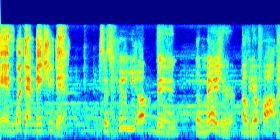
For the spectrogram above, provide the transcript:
and what that makes you then He says, Fill ye up then the measure of your fathers,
